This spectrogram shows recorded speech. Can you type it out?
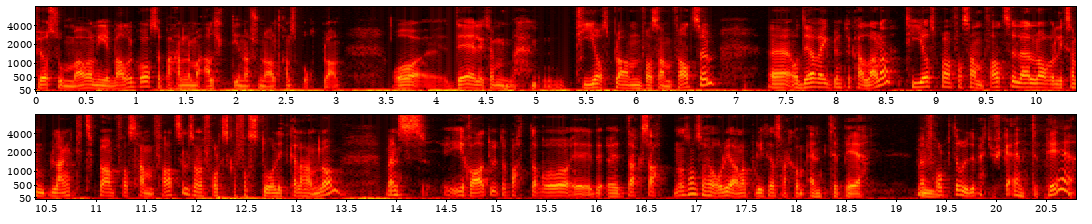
før sommeren i valgår, så behandler vi alltid Nasjonal transportplan. Og det er liksom tiårsplanen for samferdsel. Eh, og det har jeg begynt å kalle det. Tiårsplan for samferdsel, eller liksom langtidsplan for samferdsel, sånn at folk skal forstå litt hva det handler om. Mens i radiodebatter og eh, Dags 18 og sånn, så hører du gjerne politikere snakke om NTP. Men folk der ute vet jo ikke hva NTP er.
